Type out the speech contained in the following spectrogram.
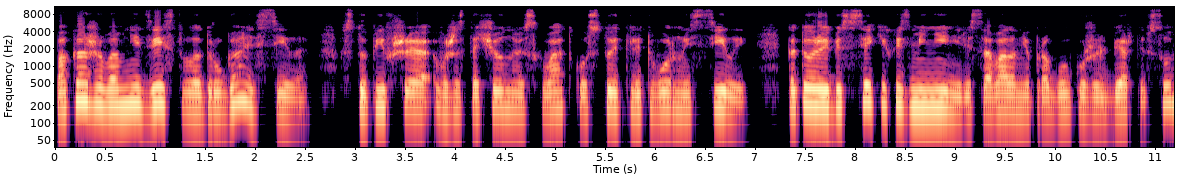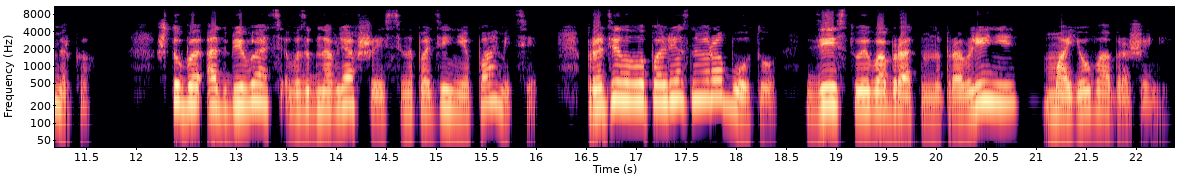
Пока же во мне действовала другая сила, вступившая в ожесточенную схватку с той тлетворной силой, которая без всяких изменений рисовала мне прогулку Жильберты в сумерках, чтобы отбивать возобновлявшееся нападение памяти, проделывала полезную работу, действуя в обратном направлении мое воображение.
